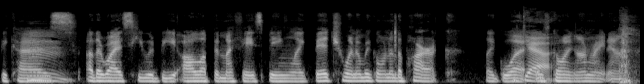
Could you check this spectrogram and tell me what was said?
because otherwise he would be all up in my face being like, "Bitch, when are we going to the park? Like what is Yeah. going on right now?"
